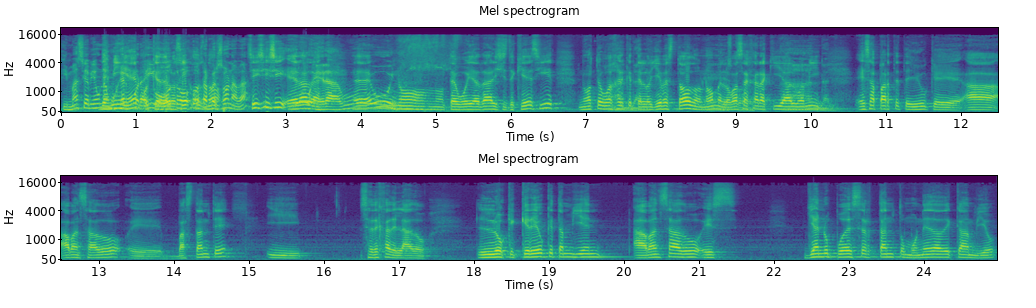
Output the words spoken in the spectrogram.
Y más si había una mujer ¿eh? por ahí o otro, hijos, otra persona, ¿verdad? Sí, sí, sí. Era, era eh, uy, no, no te voy a dar. Y si te quieres ir, no te voy a dejar que te lo lleves todo, ¿no? Me lo vas a dejar aquí algo a mí. Esa parte te digo que ha avanzado eh, bastante y se deja de lado. Lo que creo que también avanzado es, ya no puede ser tanto moneda de cambio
